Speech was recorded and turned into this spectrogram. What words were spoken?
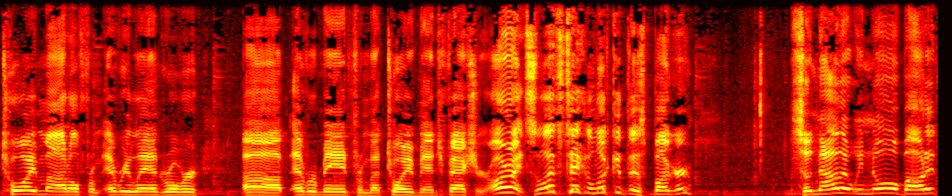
toy model from every Land Rover uh, ever made from a toy manufacturer. All right, so let's take a look at this bugger. So now that we know about it,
